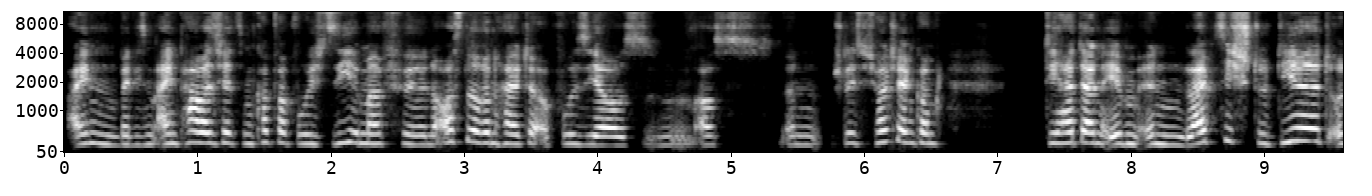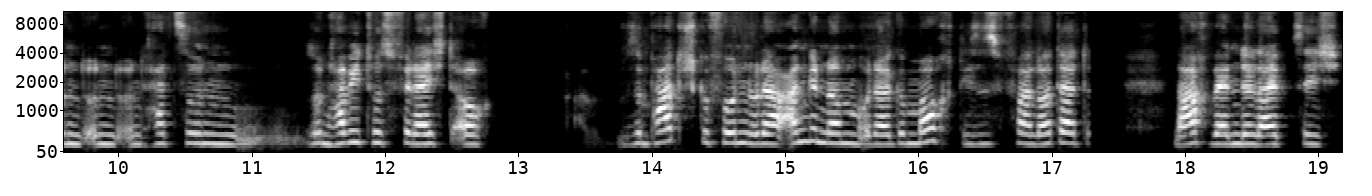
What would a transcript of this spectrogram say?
einen, bei diesem einen Paar, was ich jetzt im Kopf habe, wo ich sie immer für eine Ostlerin halte, obwohl sie aus, aus Schleswig-Holstein kommt, die hat dann eben in Leipzig studiert und, und, und hat so ein, so ein Habitus vielleicht auch sympathisch gefunden oder angenommen oder gemocht, dieses verlotterte Nachwende Leipzig.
